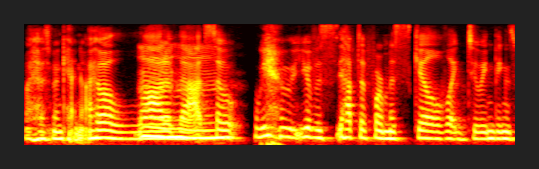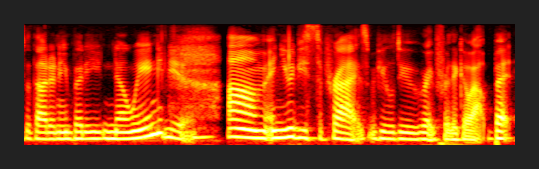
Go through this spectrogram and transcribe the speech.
my husband can't. I have a lot of that. So we you have, a, have to form a skill of like doing things without anybody knowing. Yeah. Um, and you would be surprised what people do right before they go out. But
